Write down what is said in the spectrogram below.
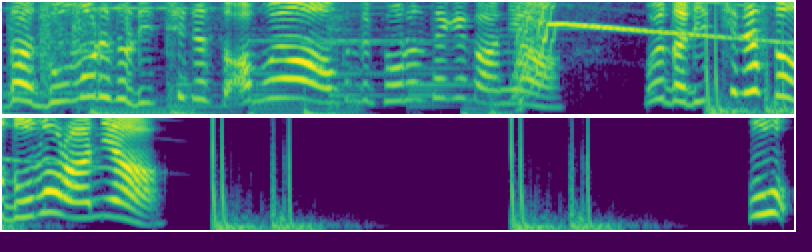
나 노멀에서 리치 됐어. 아 뭐야? 근데 별은 세 개가 아니야. 뭐야? 나 리치 됐어. 노멀 아니야. 오? 어?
